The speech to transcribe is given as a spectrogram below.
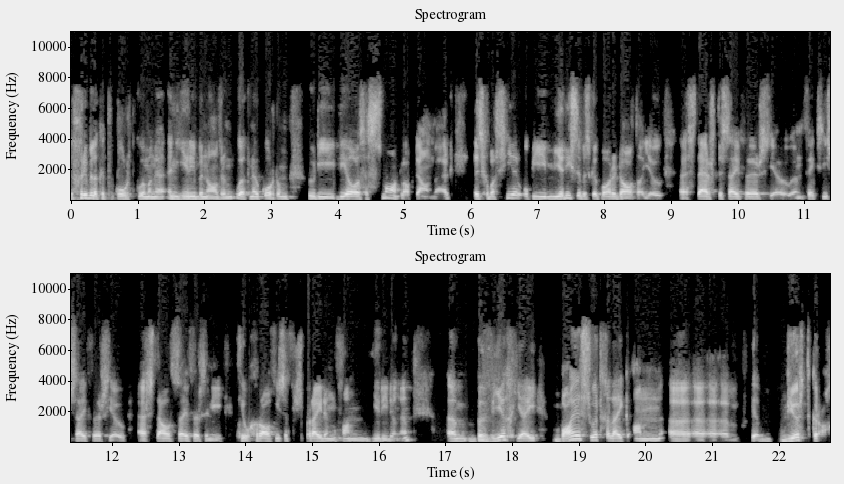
gruwelike tekortkominge in hierdie benadering ook. Nou kortom hoe die DA se smart lockdown werk is gebaseer op die mediese beskikbare data, jou uh, sterfte syfers, jou infeksie syfers, jou herstel syfers en die geografiese verspreiding van hierdie dinge. Ehm um, beweeg jy baie soortgelyk aan 'n uh, 'n uh, 'n uh, uh, beurtkrag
